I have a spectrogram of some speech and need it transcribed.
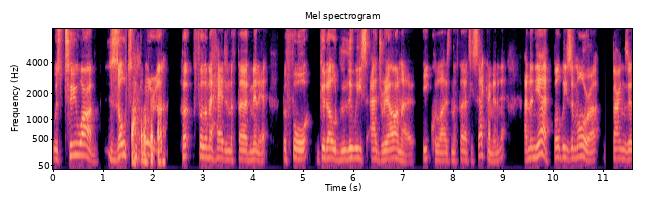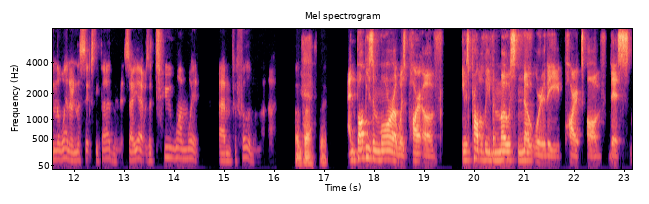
was 2 1. Zoltan Gera put Fulham ahead in the third minute before good old Luis Adriano equalised in the 32nd minute. And then, yeah, Bobby Zamora bangs in the winner in the 63rd minute. So, yeah, it was a 2 1 win um, for Fulham on that night. Fantastic. And Bobby Zamora was part of, he was probably the most noteworthy part of this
